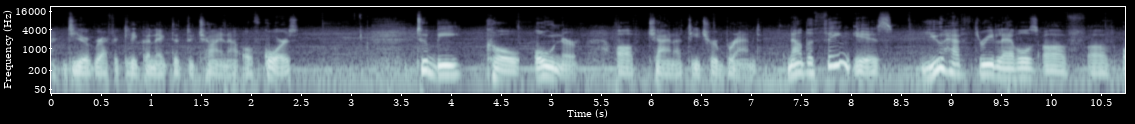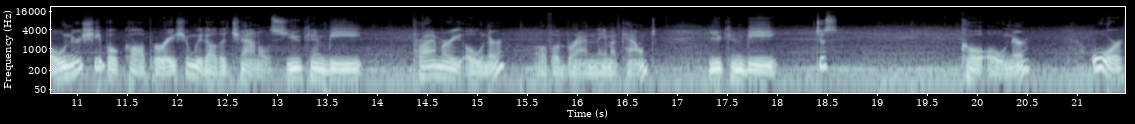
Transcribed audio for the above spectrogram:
geographically connected to China, of course, to be co-owner of China Teacher Brand. Now the thing is, you have three levels of, of ownership or cooperation with other channels. You can be primary owner of a brand name account. You can be just co-owner or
